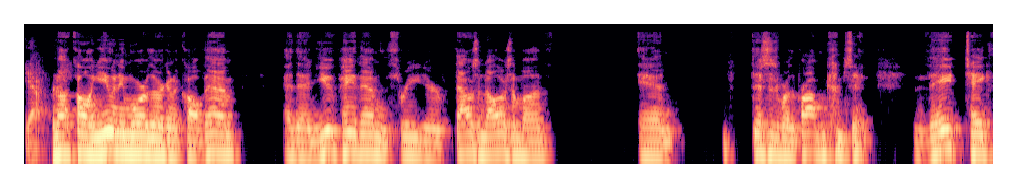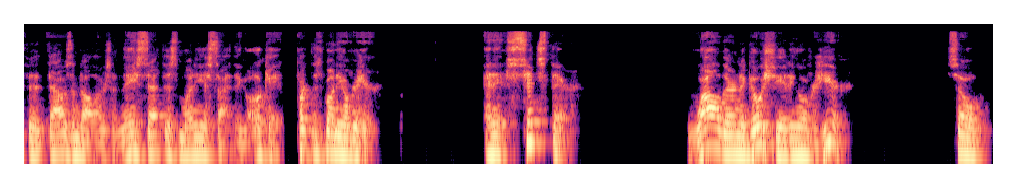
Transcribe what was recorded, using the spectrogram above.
Yeah. They're not calling you anymore. They're going to call them. And then you pay them three or thousand dollars a month. And this is where the problem comes in. They take the thousand dollars and they set this money aside. They go, okay, put this money over here. And it sits there while they're negotiating over here. So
